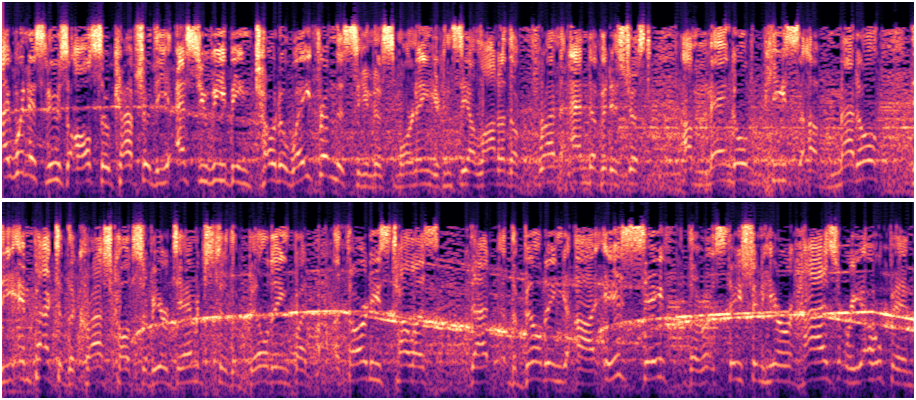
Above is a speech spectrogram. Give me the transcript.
Eyewitness News also captured the SUV being towed away from the scene this morning. You can see a lot of the front end of it is just a mangled piece of metal. The impact of the crash caused severe damage to the building, but authorities tell us that the building uh, is safe. The station here has reopened.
